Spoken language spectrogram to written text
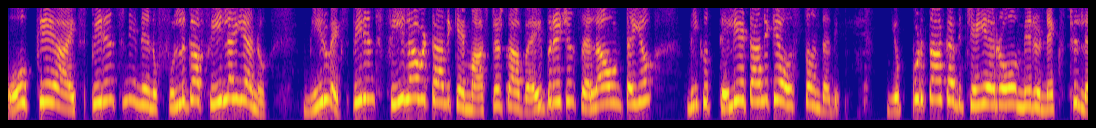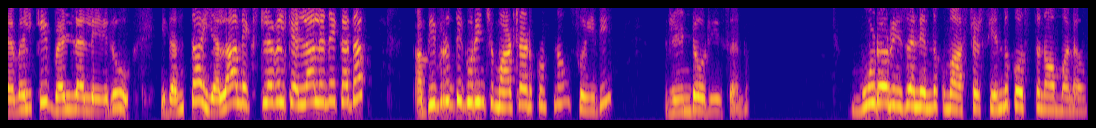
ఓకే ఆ ఎక్స్పీరియన్స్ని నేను ఫుల్గా ఫీల్ అయ్యాను. మీరు ఎక్స్పీరియన్స్ ఫీల్ అవ్వటానికే మాస్టర్స్ ఆ వైబ్రేషన్స్ ఎలా ఉంటాయో మీకు తెలియటానికే వస్తోంది అది. ఎప్పుడు దాకా అది చెయ్యరో మీరు నెక్స్ట్ లెవెల్కి వెళ్ళలేరు. ఇదంతా ఎలా నెక్స్ట్ లెవెల్కి వెళ్ళాలనే కదా అభివృద్ధి గురించి మాట్లాడుకుంటున్నాం. సో ఇది రెండో రీజన్ మూడో రీజన్ ఎందుకు మాస్టర్స్ ఎందుకు వస్తున్నాం మనం?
